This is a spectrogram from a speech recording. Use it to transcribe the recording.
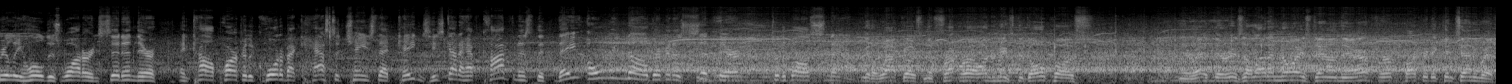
really hold his water and sit in there. And Kyle Parker, the quarterback, has to change that cadence. He's got to have confidence that they only know they're going to sit there to the ball snap. Look at the wackos in the front row underneath the goalpost. Right, there is a lot of noise down there for Parker to contend with.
